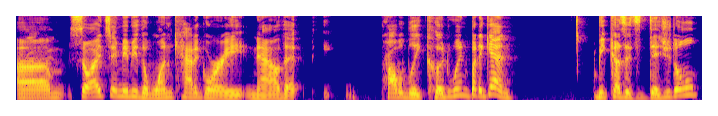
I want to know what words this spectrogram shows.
Um, So I'd say maybe the one category now that probably could win, but again. Because it's digital,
